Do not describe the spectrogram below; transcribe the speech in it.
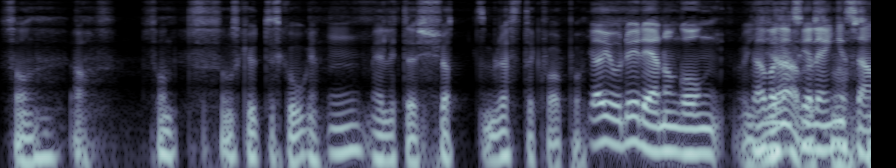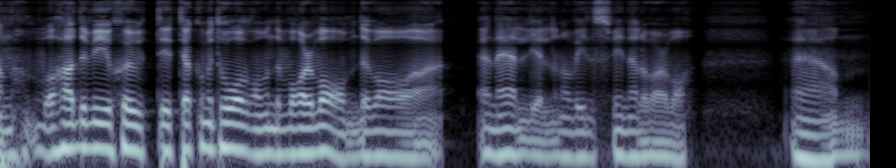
Sån, ja, sånt som ska ut i skogen. Mm. Med lite köttrester kvar på. Jag gjorde ju det någon gång, det var ganska länge sedan. Vad hade vi ju skjutit, jag kommer inte ihåg om det var det var, om det var en älg eller någon vildsvin eller vad det var. Ehm,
